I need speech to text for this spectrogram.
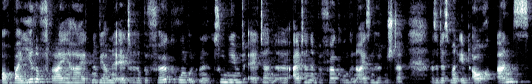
auch Barrierefreiheit. Ne? Wir haben eine ältere Bevölkerung und eine zunehmend Eltern, äh, alternde Bevölkerung in Eisenhüttenstadt. Also dass man eben auch ans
